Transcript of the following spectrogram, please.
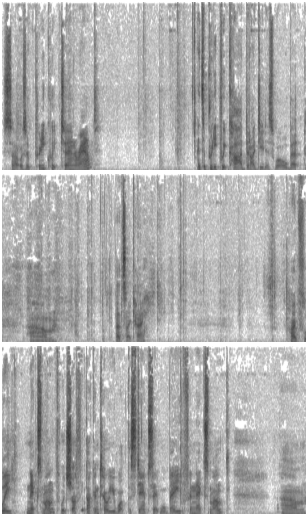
So it was a pretty quick turnaround. It's a pretty quick card that I did as well, but um, that's okay. Hopefully next month, which I think I can tell you what the stamp set will be for next month. Um,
